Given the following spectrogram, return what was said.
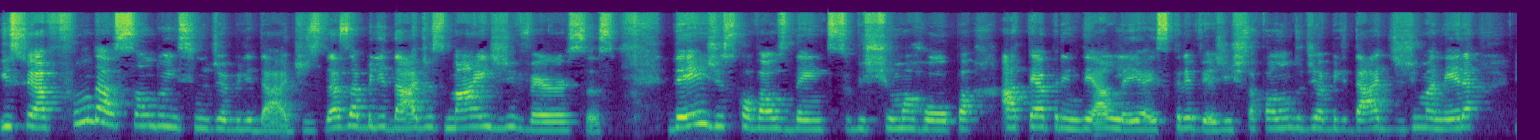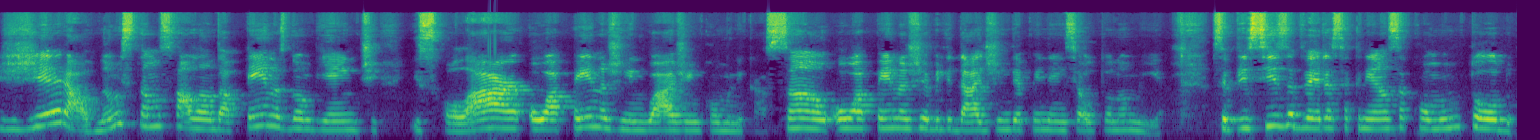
Isso é a fundação do ensino de habilidades, das habilidades mais diversas, desde escovar os dentes, vestir uma roupa, até aprender a ler, a escrever. A gente está falando de habilidades de maneira geral. Não estamos falando apenas do ambiente escolar, ou apenas de linguagem e comunicação, ou apenas de habilidade de independência e autonomia. Você precisa ver essa criança como um todo,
